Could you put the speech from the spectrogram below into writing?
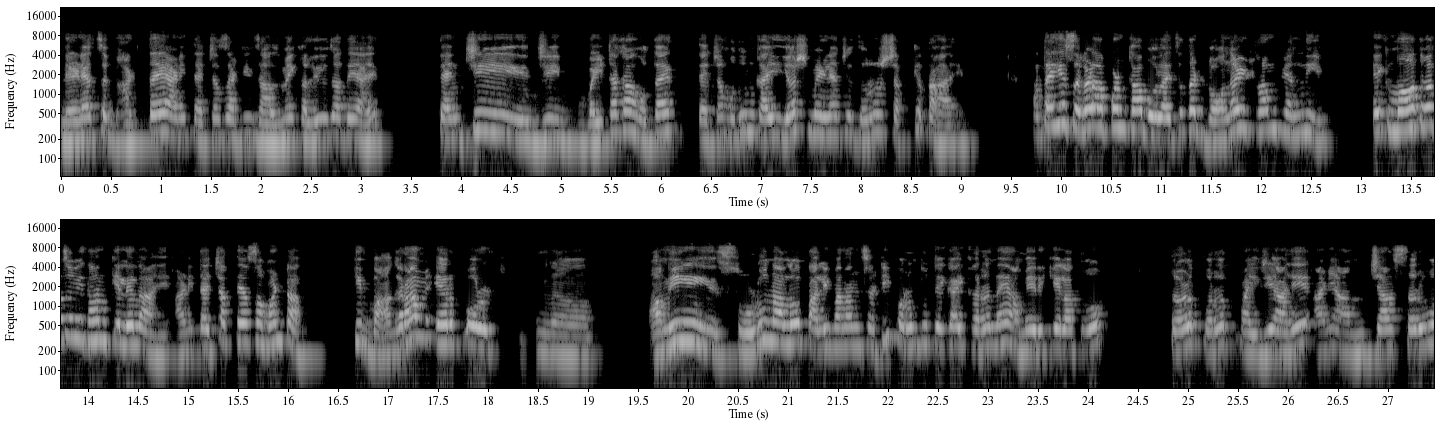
नेण्याचं घाटतंय आणि त्याच्यासाठी झालमे खलीलजादे आहेत. त्यांची जी बैठका होत आहेत त्याच्यामधून काही यश मिळण्याची जरूर शक्यता आहे. आता हे सगळं आपण का बोलायचं? तर डोनाल्ड ट्रम्प यांनी एक महत्वाचं विधान केलेलं आहे. आणि त्याच्यात ते असं म्हणतात की बागराम एअरपोर्ट आम्ही सोडून आलो तालिबानांसाठी परंतु ते काही खरं नाही. अमेरिकेला तो तळ परत पाहिजे आहे आणि आमच्या सर्व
